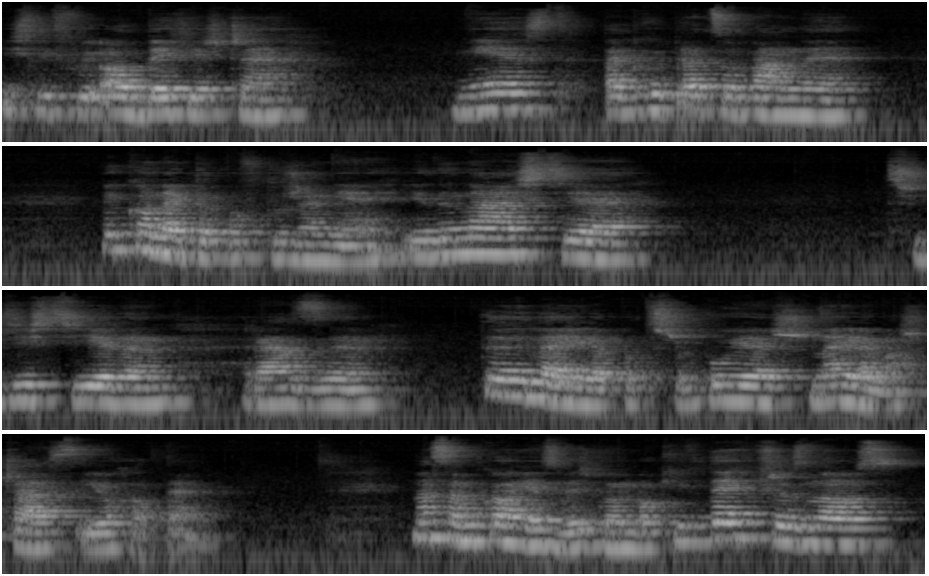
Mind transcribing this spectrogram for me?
Jeśli Twój oddech jeszcze nie jest tak wypracowany, wykonaj to powtórzenie 11, 31 razy. Tyle, ile potrzebujesz, na ile masz czas i ochotę. Na sam koniec weź głęboki wdech przez nos.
